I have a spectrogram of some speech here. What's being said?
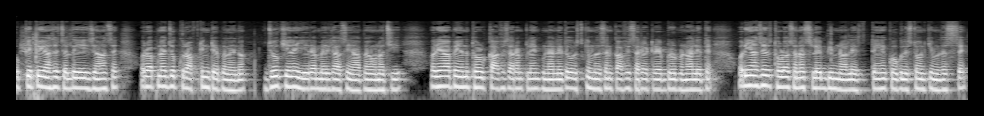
ओके तो यहाँ से चलते हैं यहाँ से। और अपना जो क्राफ्टिंग टेबल है ना, जो कि है ना, ये रहा मेरे ख्याल से यहाँ पे होना चाहिए। और यहाँ पे है ना, थोड़ा काफ़ी सारे हम प्लैंक बना लेते हैं और उसकी मदद से काफ़ी सारे ट्रैप डोर बना लेते हैं। और यहाँ से थोड़ा सा ना स्लेब भी बना लेते हैं कोगल स्टोन की मदद से।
